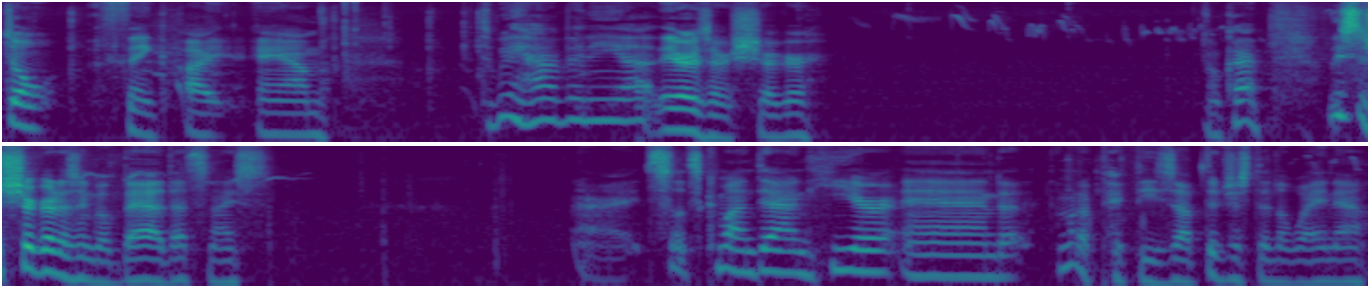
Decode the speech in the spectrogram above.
don't think I am. Do we have any? Uh, there's our sugar. Okay. At least the sugar doesn't go bad. That's nice. All right, so let's come on down here, and I'm going to pick these up. They're just in the way now.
